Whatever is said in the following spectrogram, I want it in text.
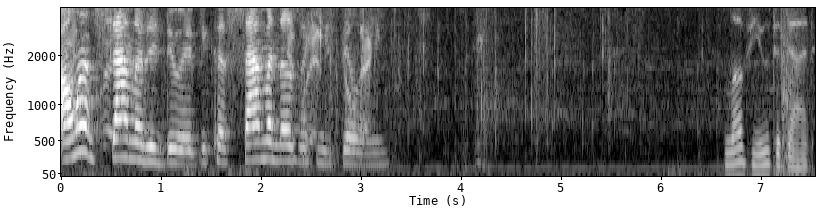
I want Sama to do it because Sama knows what he's doing. Love you to dad.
